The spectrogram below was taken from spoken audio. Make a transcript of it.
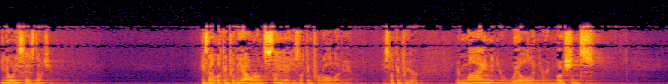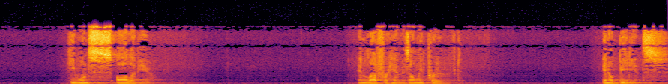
You know what he says, don't you? He's not looking for the hour on Sunday. He's looking for all of you. He's looking for your, your mind and your will and your emotions. He wants all of you. And love for Him is only proved in obedience.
